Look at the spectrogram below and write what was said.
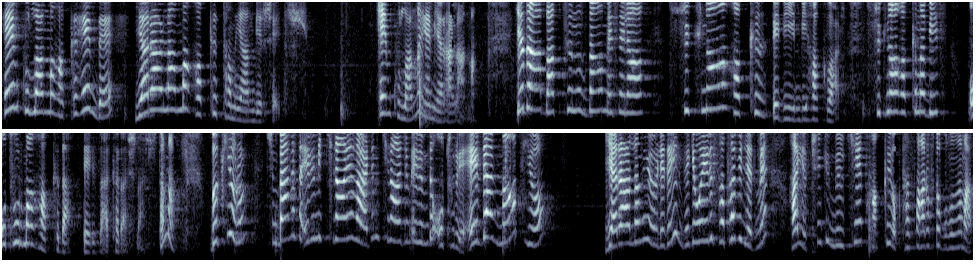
hem kullanma hakkı hem de yararlanma hakkı tanıyan bir şeydir. Hem kullanma hem yararlanma. Ya da baktığınızda mesela sükna hakkı dediğim bir hak var. Sükna hakkına biz oturma hakkı da deriz arkadaşlar. Tamam. Bakıyorum. Şimdi ben mesela evimi kiraya verdim. Kiracım evimde oturuyor. Evden ne yapıyor? Yararlanıyor öyle değil mi? Peki o evi satabilir mi? Hayır çünkü mülkiyet hakkı yok. Tasarrufta bulunamaz.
